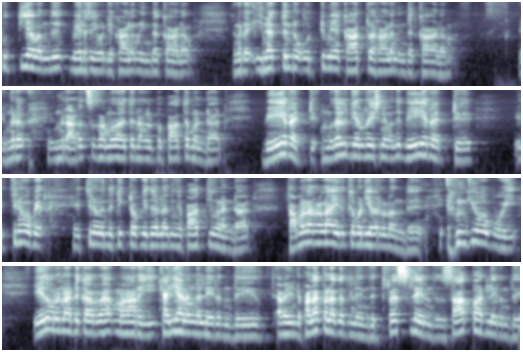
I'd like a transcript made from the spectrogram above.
புத்தியாக வந்து வேலை செய்ய வேண்டிய காலங்கள் இந்த காலம். எங்களோட இனத்தின் ஒற்றுமையை காட்டுற காலம் இந்த காலம். எங்களோட எங்களோட அரசு சமுதாயத்தை நாங்கள் இப்போ பார்த்தோம் என்றால் வேறற்று முதல் ஜென்ரேஷனை வந்து வேறற்று எத்தனையோ பேர் எத்தனையோ இந்த டிக்டாக் இதெல்லாம் நீங்கள் பார்த்தீங்கள் என்றால் தமிழர்களாக இருக்க வேண்டியவர்கள் வந்து எங்கேயோ போய் ஏதோ ஒரு நாட்டுக்காரராக மாறி கல்யாணங்கள்ல இருந்து அவன் பழக்கழக்கத்துலேருந்து ட்ரெஸ்ல இருந்து சாப்பாட்டில் இருந்து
